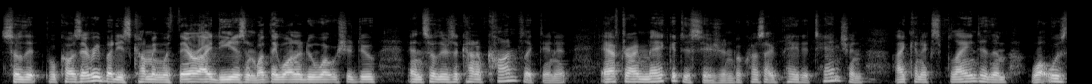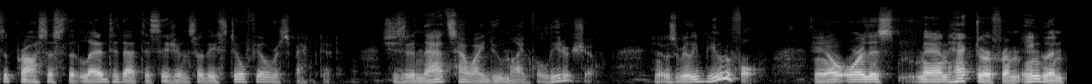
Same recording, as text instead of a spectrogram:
so that because everybody's coming with their ideas and what they want to do, what we should do, and so there's a kind of conflict in it. After I make a decision, because I paid attention, I can explain to them what was the process that led to that decision so they still feel respected. She said, and that's how I do mindful leadership. And it was really beautiful. You know, or this man Hector from England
